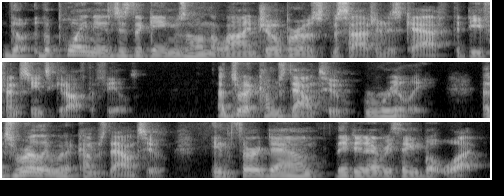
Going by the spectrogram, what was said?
The the point is, is the game is on the line. Joe Burrow's massaging his calf. The defense needs to get off the field. That's what it comes down to, really. That's really what it comes down to. In third down, they did everything but what?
